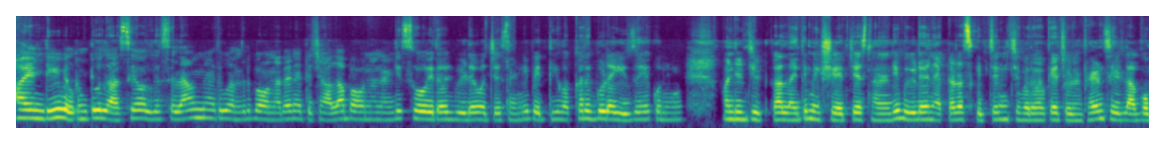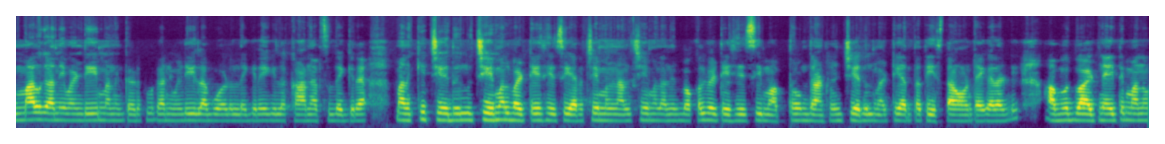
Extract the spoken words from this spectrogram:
హాయ్ అండి. వెల్కమ్ టు లాసియా ఆల్వేస్ ఎలా ఉన్నారు? అందరు బాగున్నారా? అయితే చాలా బాగున్నానండి. సో ఈరోజు వీడియో వచ్చేసండి. ప్రతి ఒక్కరికి కూడా ఈజీగా కొన్ని మంచి చిట్కాలు అయితే మీకు షేర్ చేస్తానండి వీడియోని ఎక్కడ స్కిప్ చేసి చివరి వరకే చూడండి ఫ్రెండ్స్ ఇలా గుమ్మాలు కానివ్వండి మన గడపలు కానివ్వండి ఇలా గోడల దగ్గర ఇలా కార్నర్స్ దగ్గర మనకి చేదులు చీమలు పట్టేసేసి ఎర్ర చీమలు నల్ల చీమలు అనేది బొక్కలు పెట్టేసేసి మొత్తం దాంట్లో నుంచి చేదులు మట్టి అంతా తీస్తూ ఉంటాయి కదండి. అప్పుడు వాటిని అయితే మనం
